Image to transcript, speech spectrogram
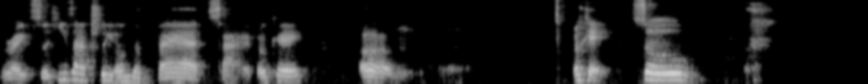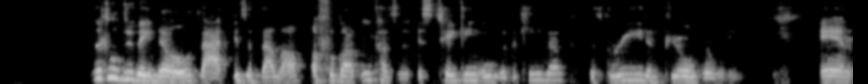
right? So he's actually on the bad side, okay? Um, okay, so little do they know that Isabella, a forgotten cousin, is taking over the kingdom with greed and pure villainy. And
